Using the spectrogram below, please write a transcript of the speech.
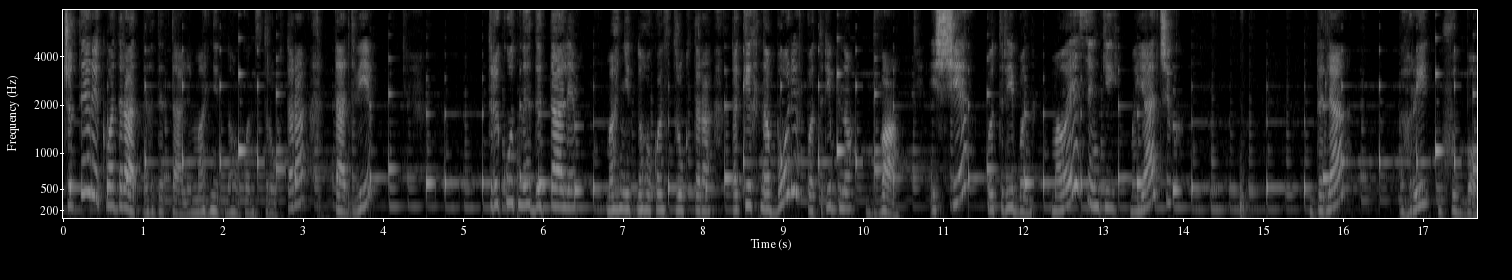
Чотири квадратних деталі магнітного конструктора та дві трикутних деталі магнітного конструктора. Таких наборів потрібно два. І ще потрібен малесенький м'ячик для гри у футбол.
